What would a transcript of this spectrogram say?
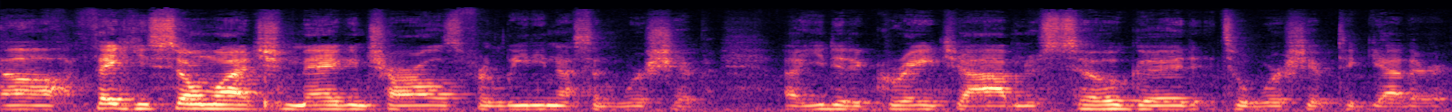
Uh, thank you so much, Meg and Charles, for leading us in worship. Uh, you did a great job, and it was so good to worship together.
